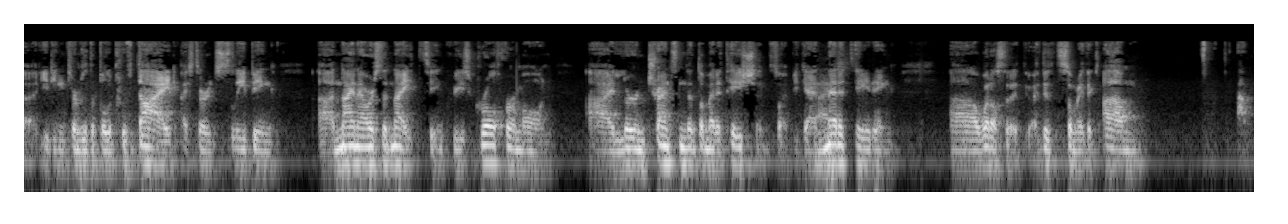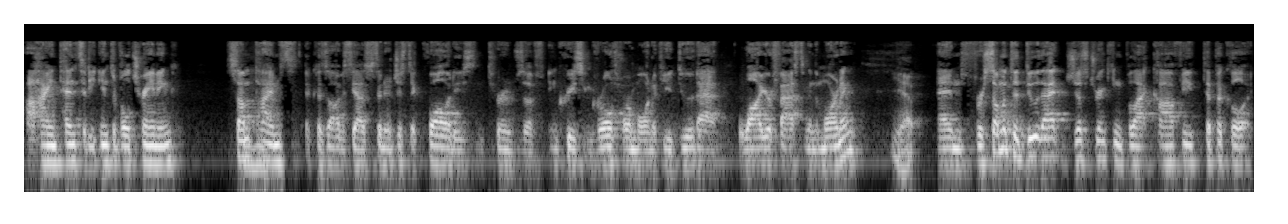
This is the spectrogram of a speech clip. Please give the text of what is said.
uh, eating in terms of the bulletproof diet. I started sleeping uh, nine hours a night to increase growth hormone. I learned transcendental meditation, so I began Nice. meditating. Uh, what else did I do? I did so many things. Um, a high intensity interval training. Sometimes, because obviously it has synergistic qualities in terms of increasing growth hormone if you do that while you're fasting in the morning. Yep. And for someone to do that just drinking black coffee, typical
